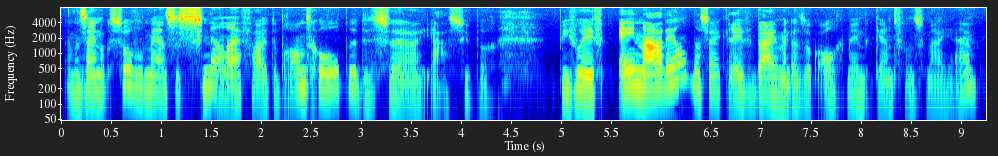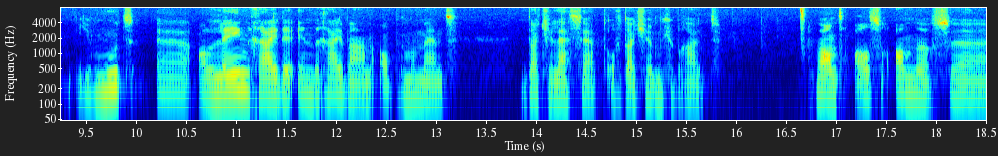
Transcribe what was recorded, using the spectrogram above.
En er zijn ook zoveel mensen snel even uit de brand geholpen. Dus uh, ja, super. Pivo heeft één nadeel, dat zeg ik er even bij, maar dat is ook algemeen bekend volgens mij. Hè? Je moet uh, alleen rijden in de rijbaan op het moment dat je les hebt of dat je hem gebruikt. Want als er anders uh,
